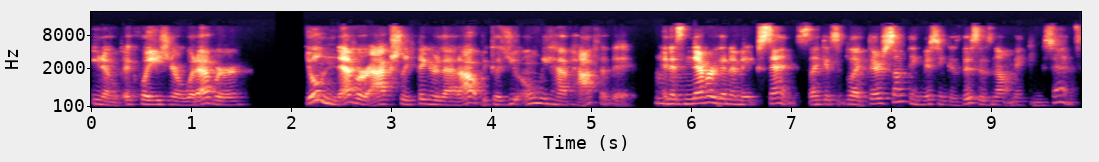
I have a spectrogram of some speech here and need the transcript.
you know equation or whatever you'll never actually figure that out because you only have half of it. And it's never going to make sense. Like it's like there's something missing because this is not making sense.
